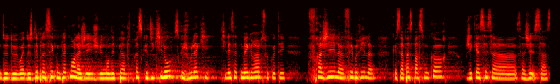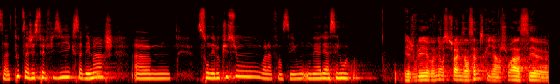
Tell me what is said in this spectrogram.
de, de, se déplacer complètement. Là, je lui ai demandé de perdre presque 10 kilos, parce que je voulais qu'il ait cette maigreur, ce côté fragile, fébrile, que ça passe par son corps. J'ai cassé sa, toute sa gestuelle physique, sa démarche, euh, son élocution. Voilà, enfin, on, on, est allé assez loin, quoi. Et je voulais revenir aussi sur la mise en scène parce qu'il y a un choix assez, euh,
